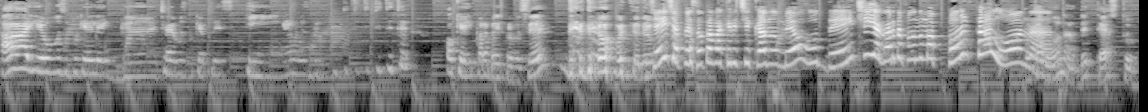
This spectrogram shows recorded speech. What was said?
Ai, eu uso porque é elegante, ai, eu uso porque é fresquinho, eu uso porque... Ok, parabéns pra você. Entendeu? Entendeu? Gente, a pessoa tava criticando o meu o dente e agora tá falando uma pantalona. Pantalona, detesto.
